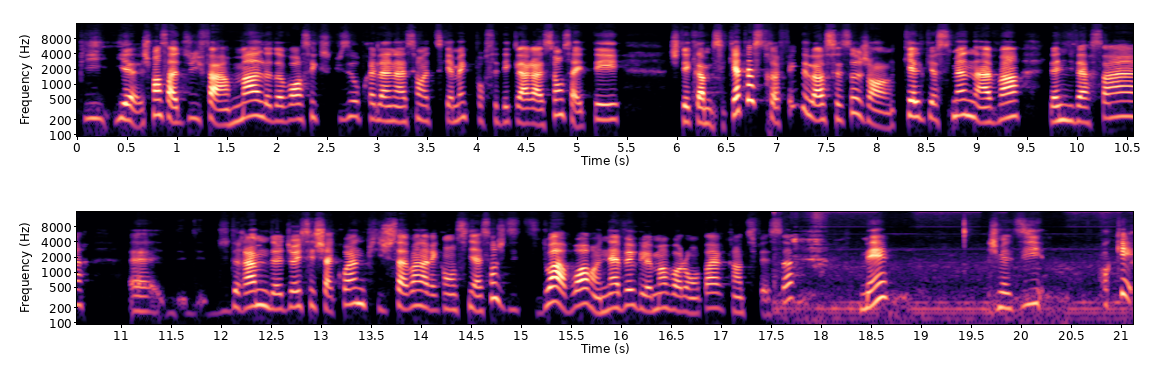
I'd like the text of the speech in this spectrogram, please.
Puis, je pense que ça a dû lui faire mal de devoir s'excuser auprès de la nation atikamekw pour ses déclarations. Ça a été, j'étais comme, c'est catastrophique de lancer ça, genre, quelques semaines avant l'anniversaire euh, du drame de Joyce et Chacuan, puis juste avant la réconciliation. Je dis, tu dois avoir un aveuglement volontaire quand tu fais ça. Mais je me dis, OK,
